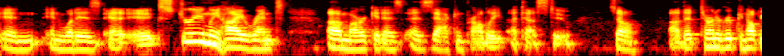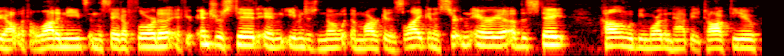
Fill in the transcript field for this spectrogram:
in in what is an extremely high rent uh, market as as Zach can probably attest to. So uh, Turner Group can help you out with a lot of needs in the state of Florida. If you're interested in even just knowing what the market is like in a certain area of the state, Colin would be more than happy to talk to you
